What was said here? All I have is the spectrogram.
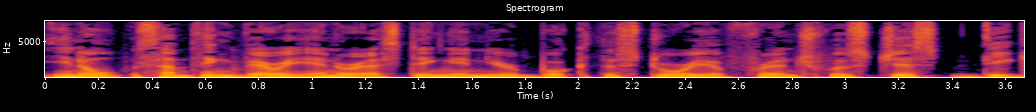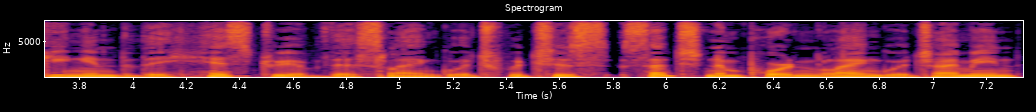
You know, something very interesting in your book, The Story of French, was just digging into the history of this language, which is such an important language. I mean,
